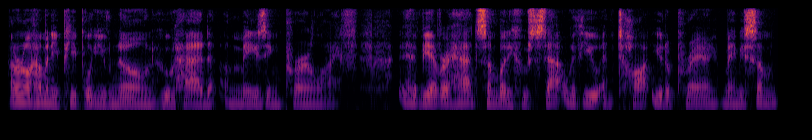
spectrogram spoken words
I don't know how many people you've known who had amazing prayer life. Have you ever had somebody who sat with you and taught you to pray? Maybe some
